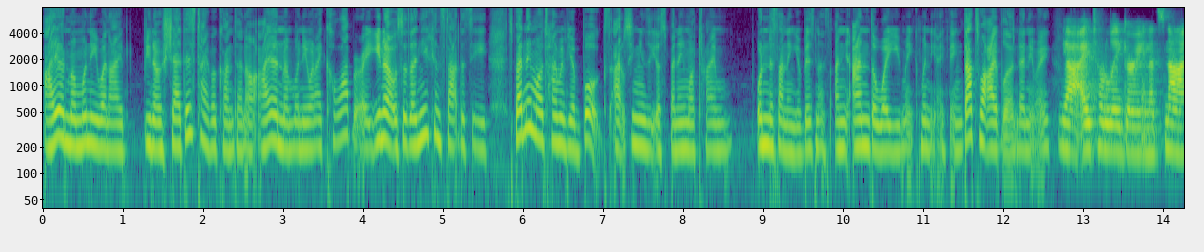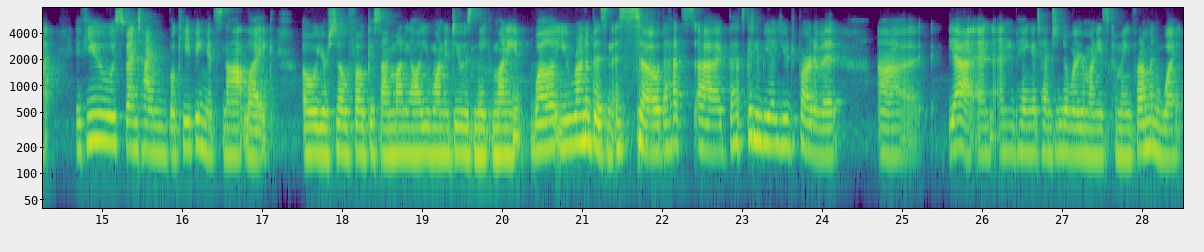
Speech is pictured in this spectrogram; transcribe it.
I earn my money when I you know share this type of content or I earn my money when I collaborate, you know. So then you can start to see spending more time with your books actually means that you're spending more time understanding your business and and the way you make money. I think that's what I've learned anyway. Yeah, I totally agree, and it's not if you spend time bookkeeping, it's not like, oh, you're so focused on money, all you want to do is make money. Well, you run a business, so that's uh, that's going to be a huge part of it. Uh, yeah, and and paying attention to where your money is coming from and what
